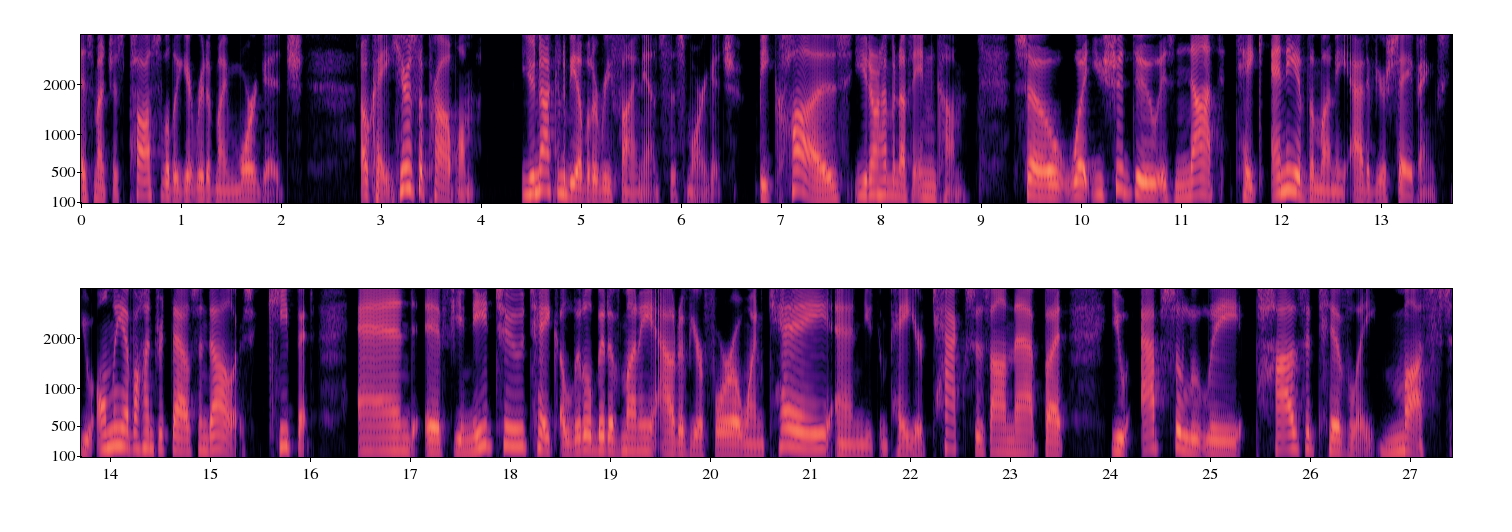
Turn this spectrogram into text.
as much as possible to get rid of my mortgage? Okay, here's the problem you're not going to be able to refinance this mortgage because you don't have enough income. So, what you should do is not take any of the money out of your savings. You only have $100,000. Keep it. And if you need to, take a little bit of money out of your 401k and you can pay your taxes on that. But you absolutely, positively must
